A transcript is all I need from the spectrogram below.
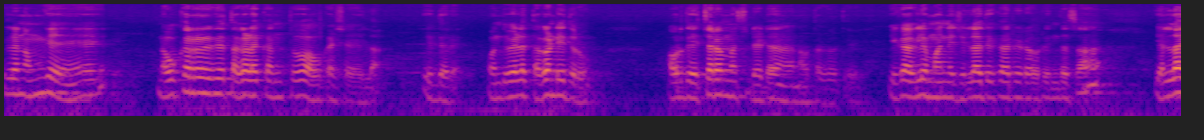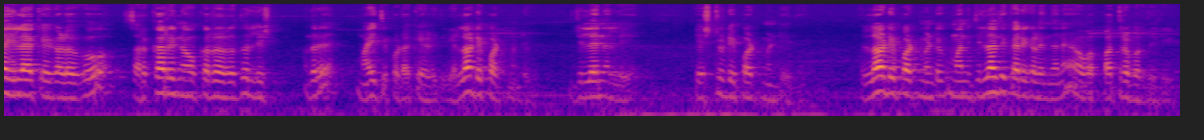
ಇಲ್ಲ ನಮಗೆ ನೌಕರರಿಗೆ ತಗೊಳಕ್ಕಂತೂ ಅವಕಾಶ ಇಲ್ಲ. ಇದ್ದರೆ ಒಂದು ವೇಳೆ ತಗೊಂಡಿದ್ದರು ಅವ್ರದ್ದು H R M S data ನಾವು ತಗೊಳ್ತೀವಿ. ಈಗಾಗಲೇ ಮಾನ್ಯ ಜಿಲ್ಲಾಧಿಕಾರಿರವರಿಂದ ಸಹ ಎಲ್ಲ ಇಲಾಖೆಗಳಿಗೂ ಸರ್ಕಾರಿ ನೌಕರರದ್ದು ಲಿಸ್ಟ್ ಅಂದರೆ ಮಾಹಿತಿ ಕೊಡೋಕ್ಕೆ ಹೇಳಿದ್ವಿ. ಎಲ್ಲ ಡಿಪಾರ್ಟ್ಮೆಂಟಿಗೂ ಜಿಲ್ಲೆಯಲ್ಲಿ ಎಷ್ಟು ಡಿಪಾರ್ಟ್ಮೆಂಟ್ ಇದೆ. ಎಲ್ಲ ಡಿಪಾರ್ಟ್ಮೆಂಟಿಗೂ ಮಾನ್ಯ ಜಿಲ್ಲಾಧಿಕಾರಿಗಳಿಂದನೇ ಪತ್ರ ಬರೆದಿದ್ದೀವಿ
